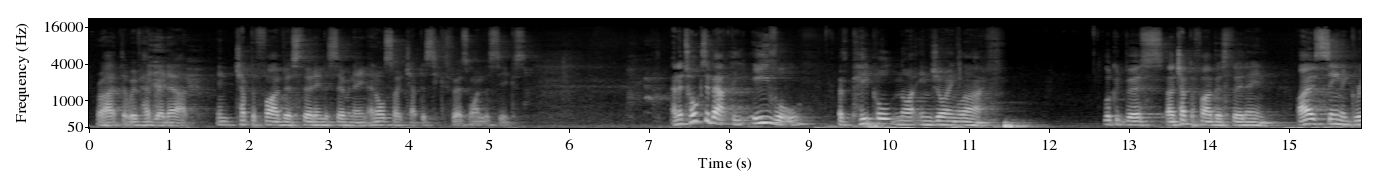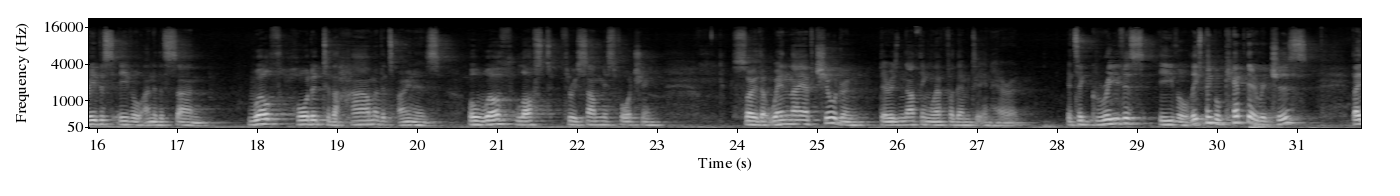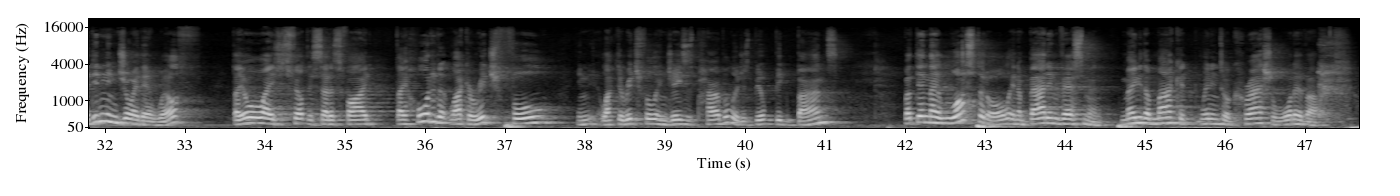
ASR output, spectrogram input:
right, that we've had read out in chapter 5, verse 13 to 17, and also chapter 6, verse 1 to 6. And it talks about the evil of people not enjoying life. Look at verse, uh, chapter 5, verse 13. I have seen a grievous evil under the sun wealth hoarded to the harm of its owners, or wealth lost through some misfortune, so that when they have children, there is nothing left for them to inherit. It's a grievous evil. These people kept their riches they didn't enjoy their wealth. They always felt dissatisfied. They hoarded it like a rich fool, in, like the rich fool in Jesus' parable who just built big barns. But then they lost it all in a bad investment. Maybe the market went into a crash or whatever.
